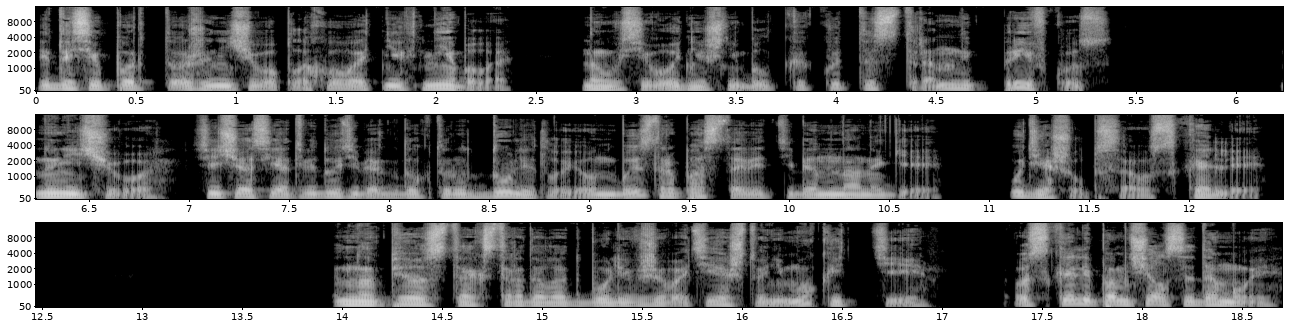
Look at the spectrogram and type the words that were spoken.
«И до сих пор тоже ничего плохого от них не было, но у сегодняшней был какой-то странный привкус». «Ну ничего, сейчас я отведу тебя к доктору Дулитлу, и он быстро поставит тебя на ноги», — удешил пса у скале. Но пес так страдал от боли в животе, что не мог идти. Оскали помчался домой.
